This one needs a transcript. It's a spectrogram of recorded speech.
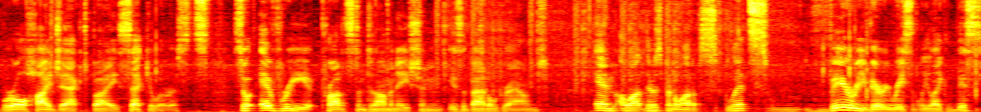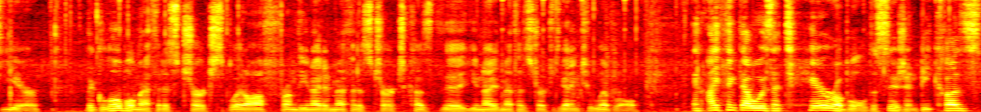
were all hijacked by secularists. So every Protestant denomination is a battleground. And a lot there's been a lot of splits very, very recently, like this year the Global Methodist Church split off from the United Methodist Church because the United Methodist Church was getting too liberal. And I think that was a terrible decision because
